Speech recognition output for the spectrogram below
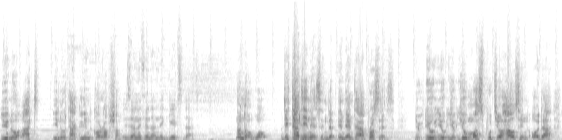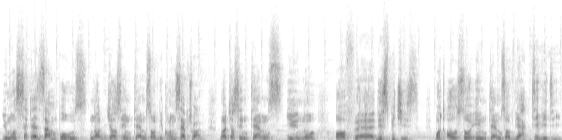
you know, at you know tackling corruption. Is there anything that negates that? No, no. Well, the tardiness in the, in the entire process. You, you, you, you must put your house in order. You must set examples, not just in terms of the conceptual, not just in terms, you know, of uh, the speeches, but also in terms of the activity.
